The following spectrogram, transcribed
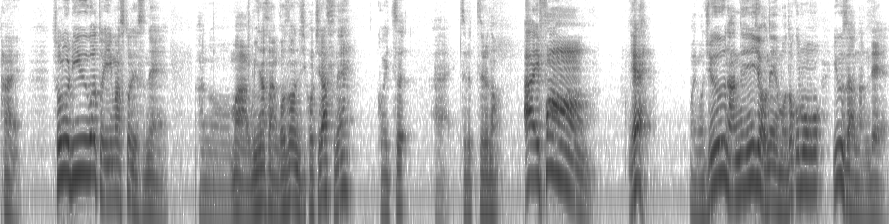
はい。その理由はと言いますとですねあのまあ皆さんご存知こちらっすね。こいつ。はい、つるつるの iPhone! いえ？もう十何年以上ねもうどこもユーザーなんで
